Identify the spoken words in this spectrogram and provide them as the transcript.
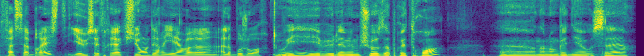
face à Brest, il y a eu cette réaction derrière à la Beaujoire. Oui, il y avait eu la même chose après 3. En allant gagner à Auxerre.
